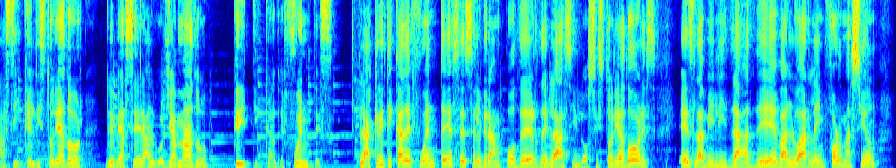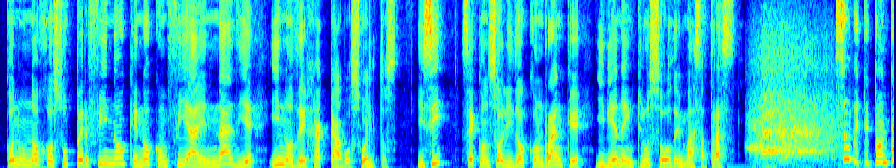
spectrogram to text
así que el historiador debe hacer algo llamado crítica de fuentes. La crítica de fuentes es el gran poder de las y los historiadores. Es la habilidad de evaluar la información con un ojo súper fino que no confía en nadie y no deja cabos sueltos. Y sí, se consolidó con Ranke y viene incluso de más atrás. Súbete, tonta,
